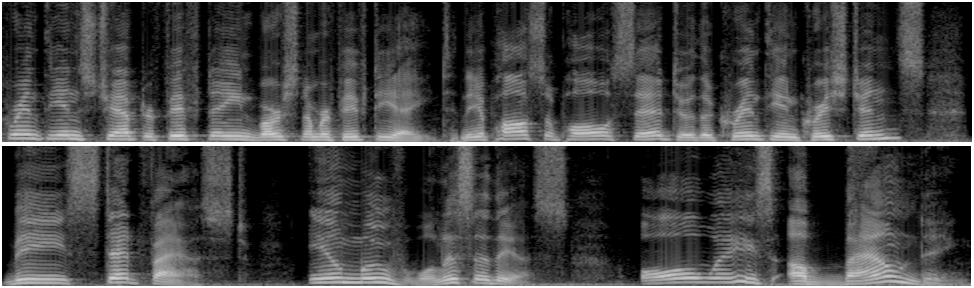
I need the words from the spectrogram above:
Corinthians chapter 15 verse number 58, the apostle Paul said to the Corinthian Christians, "Be steadfast, immovable." Listen to this always abounding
